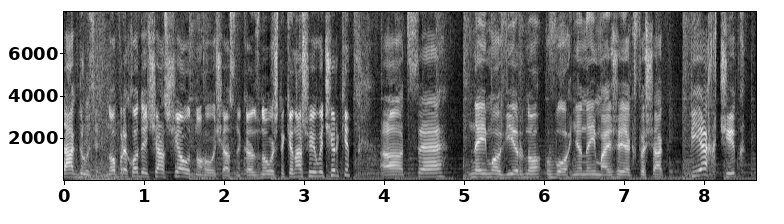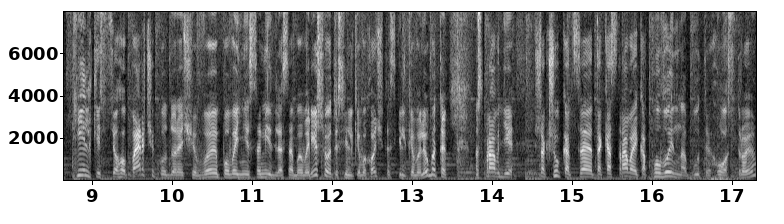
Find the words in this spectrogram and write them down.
Так, друзі, ну приходить час ще одного учасника знову ж таки нашої вечірки. А це неймовірно вогняний, майже як фешак. Пєхчик. Кількість цього перчику, до речі, ви повинні самі для себе вирішувати, скільки ви хочете, скільки ви любите. Насправді, шакшука це така страва, яка повинна бути гострою,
